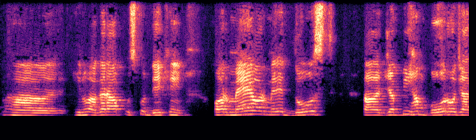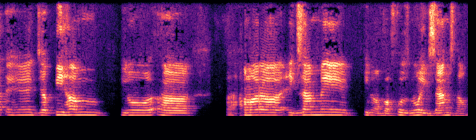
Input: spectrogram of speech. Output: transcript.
uh, नो you know, अगर आप उसको देखें और मैं और मेरे दोस्त जब भी हम बोर हो जाते हैं जब भी हम यू you नो know, हमारा एग्ज़ाम में you know of course no exams now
